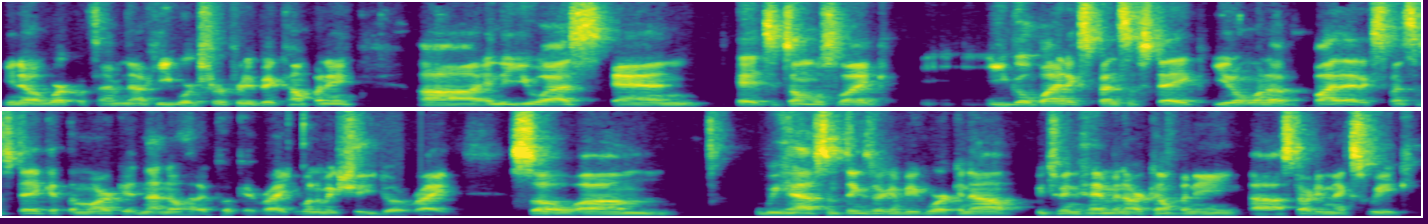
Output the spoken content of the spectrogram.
you know, work with him. Now he works for a pretty big company uh, in the U.S. and it's it's almost like you go buy an expensive steak, you don't want to buy that expensive steak at the market and not know how to cook it right. You want to make sure you do it right. So um, we have some things that are going to be working out between him and our company uh, starting next week.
